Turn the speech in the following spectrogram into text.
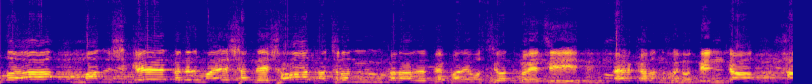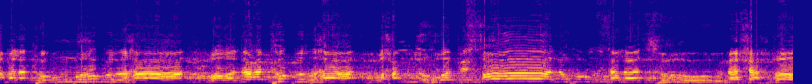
আল্লাহ মানুষকে তাদের মায়ের সাথে সৎ আচরণ করার ব্যাপারে ওসিয়ত করেছি। এর কারণ হইল তিনটা। হামালা উম্মুহু কুরহা, ওয়া ওয়াদাআতহু কুরহা, ওয়া হামলুহু ওয়া ফিসালুহু সালাসুনা শাহরা।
